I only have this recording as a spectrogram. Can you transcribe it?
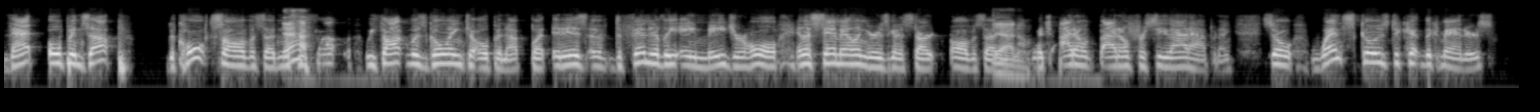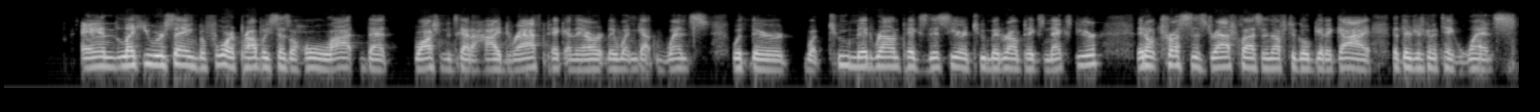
That opens up the Colts all of a sudden, yeah. we, thought, we thought was going to open up, but it is a, definitively a major hole unless Sam Ehlinger is going to start all of a sudden. Yeah, no. Which I don't, I don't foresee that happening. So Wentz goes to the Commanders, and like you were saying before, it probably says a whole lot that Washington's got a high draft pick, and they are they went and got Wentz with their what two mid round picks this year and two mid round picks next year. They don't trust this draft class enough to go get a guy that they're just going to take Wentz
